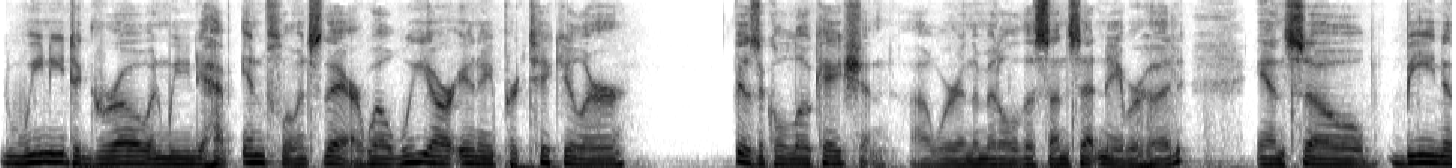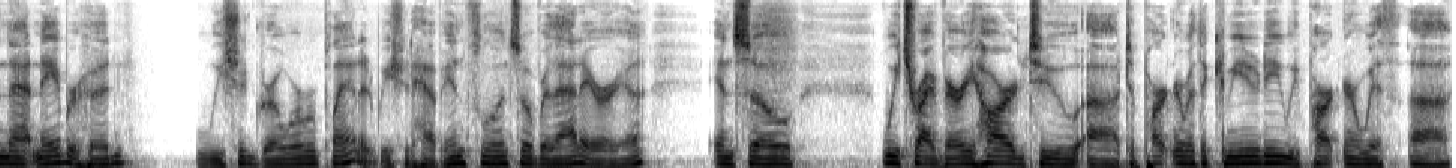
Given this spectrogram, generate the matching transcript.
we need to grow and we need to have influence there. Well, we are in a particular physical location. Uh, we're in the middle of the Sunset neighborhood. And so, being in that neighborhood, we should grow where we're planted. We should have influence over that area. And so, we try very hard to uh, to partner with the community. We partner with uh,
